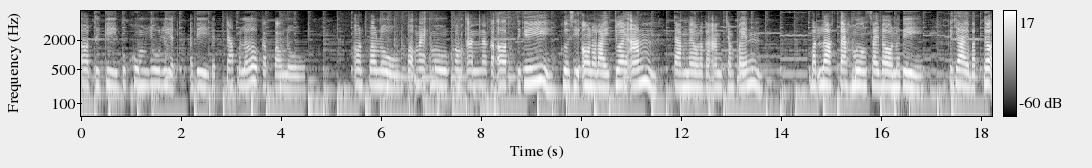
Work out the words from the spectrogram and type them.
ออดติกีผู้คุมยูเลียดอากีก็จับเลิกกับเปาโล ออนเปาโลเปาะแม่หมูของอันนักออดติกีเพื่อสิออนอะไรช่วยอัน ตามแนวนักอันจำเป็น บัดละตะเมืองไซดอนนะกีก็ยายบัดเตอะ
